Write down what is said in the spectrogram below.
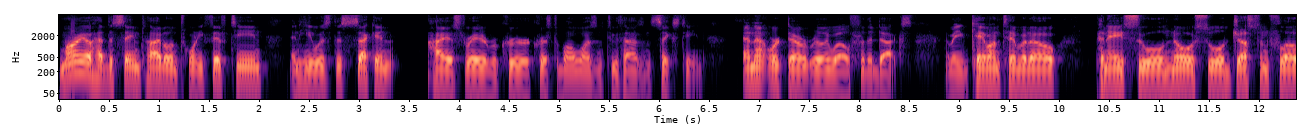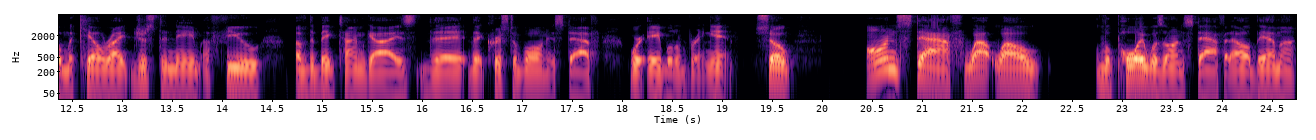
Mario had the same title in 2015, and he was the second highest rated recruiter Cristobal was in 2016. And that worked out really well for the Ducks. I mean, Kayvon Thibodeaux, Penei Sewell, Noah Sewell, Justin Flowe, Mykael Wright, just to name a few of the big time guys that, that Cristobal and his staff were able to bring in. So on staff, while, while Lupoi was on staff at Alabama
